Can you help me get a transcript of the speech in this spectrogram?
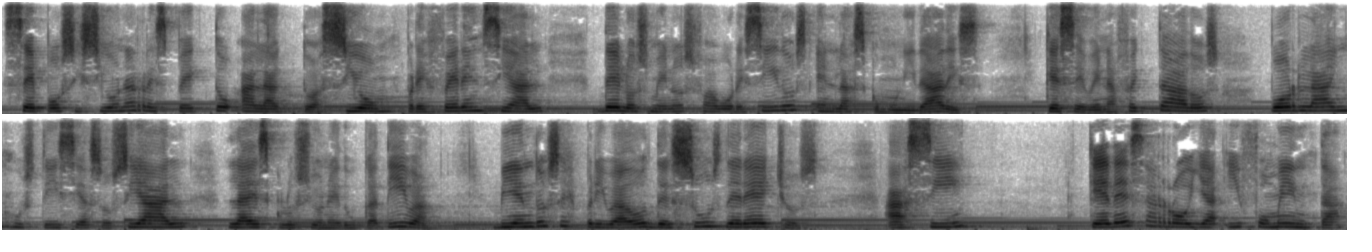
se posiciona respecto a la actuación preferencial de los menos favorecidos en las comunidades, que se ven afectados por la injusticia social, la exclusión educativa, viéndose privados de sus derechos, así que desarrolla y fomenta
